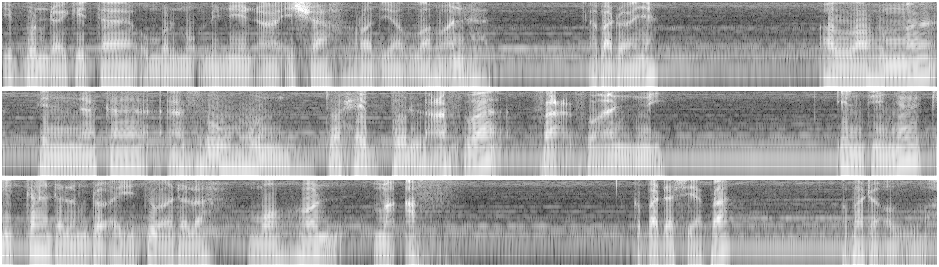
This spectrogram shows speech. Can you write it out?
ibunda kita Ummul Mukminin Aisyah radhiyallahu anha. Apa doanya? Allahumma innaka afuwun tuhibbul afwa fa'fu anni. Intinya kita dalam doa itu adalah mohon maaf kepada siapa? Kepada Allah.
